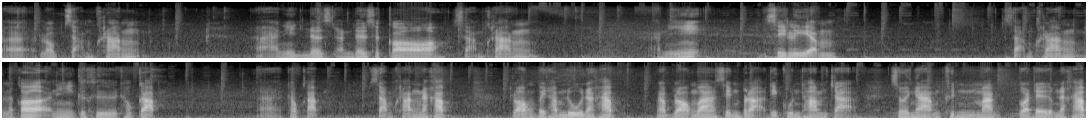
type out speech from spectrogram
อ่ลบ 3 ครั้งอ่าอันนี้ underscore 3 ครั้ง อันนี้สี่เหลี่ยม 3 ครั้ง แล้วก็อันนี้ก็คือเท่ากับอ่าเท่ากับ 3 ครั้งนะครับ ลองไปทำดูนะครับรับรองว่าเส้นประที่คุณทำจะสวยงามขึ้นมากกว่าเดิมนะครับ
